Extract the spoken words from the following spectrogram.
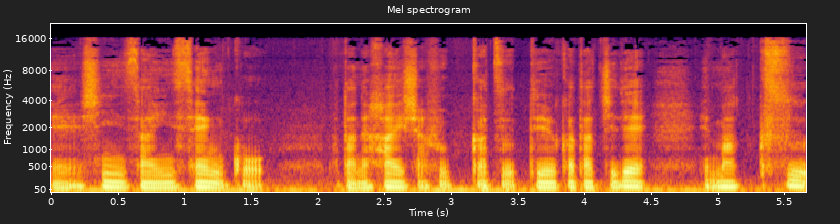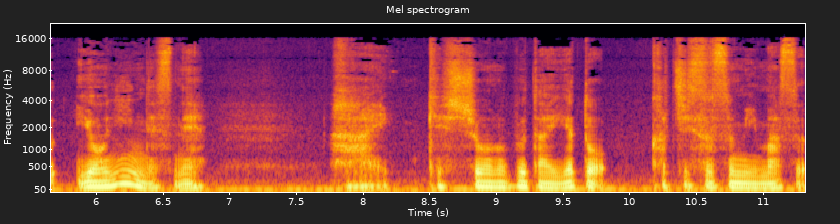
えー、審査員選考またね敗者復活っていう形でえマックス4人ですね。はい。決勝の舞台へと勝ち進みます。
